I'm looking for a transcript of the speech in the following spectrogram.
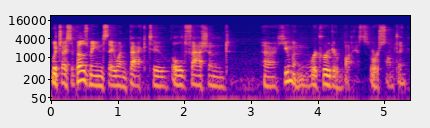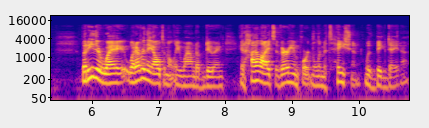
which I suppose means they went back to old-fashioned uh, human recruiter bias or something. But either way, whatever they ultimately wound up doing, it highlights a very important limitation with big data,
